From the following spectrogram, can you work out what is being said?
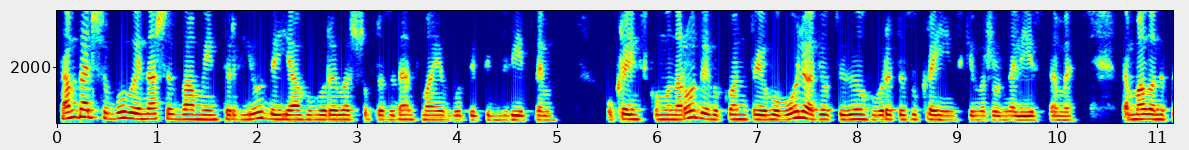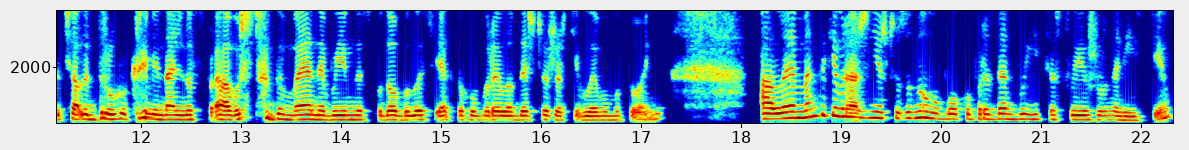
Там далі було і наше з вами інтерв'ю, де я говорила, що президент має бути підзвітним українському народу і виконувати його волю, а відповідно говорити з українськими журналістами. Там мало не почали другу кримінальну справу щодо мене, бо їм не сподобалося, як то говорила в дещо жартівливому тоні. Але в мене таке враження, що з одного боку президент боїться своїх журналістів.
